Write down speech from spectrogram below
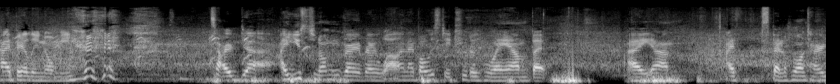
I barely know me. it's hard. Uh, I used to know me very, very well, and I've always stayed true to who I am. But I, um, I spent a whole entire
